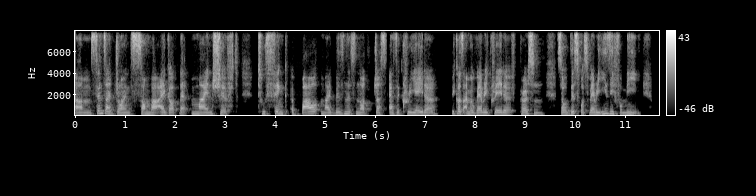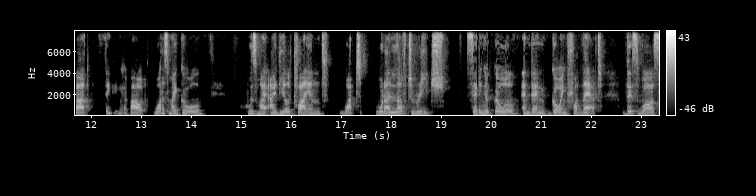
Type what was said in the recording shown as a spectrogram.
um, since I joined Somba, I got that mind shift to think about my business not just as a creator, because I'm a very creative person. So this was very easy for me. But thinking about what is my goal, who's my ideal client, what would I love to reach, setting a goal, and then going for that. This was,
